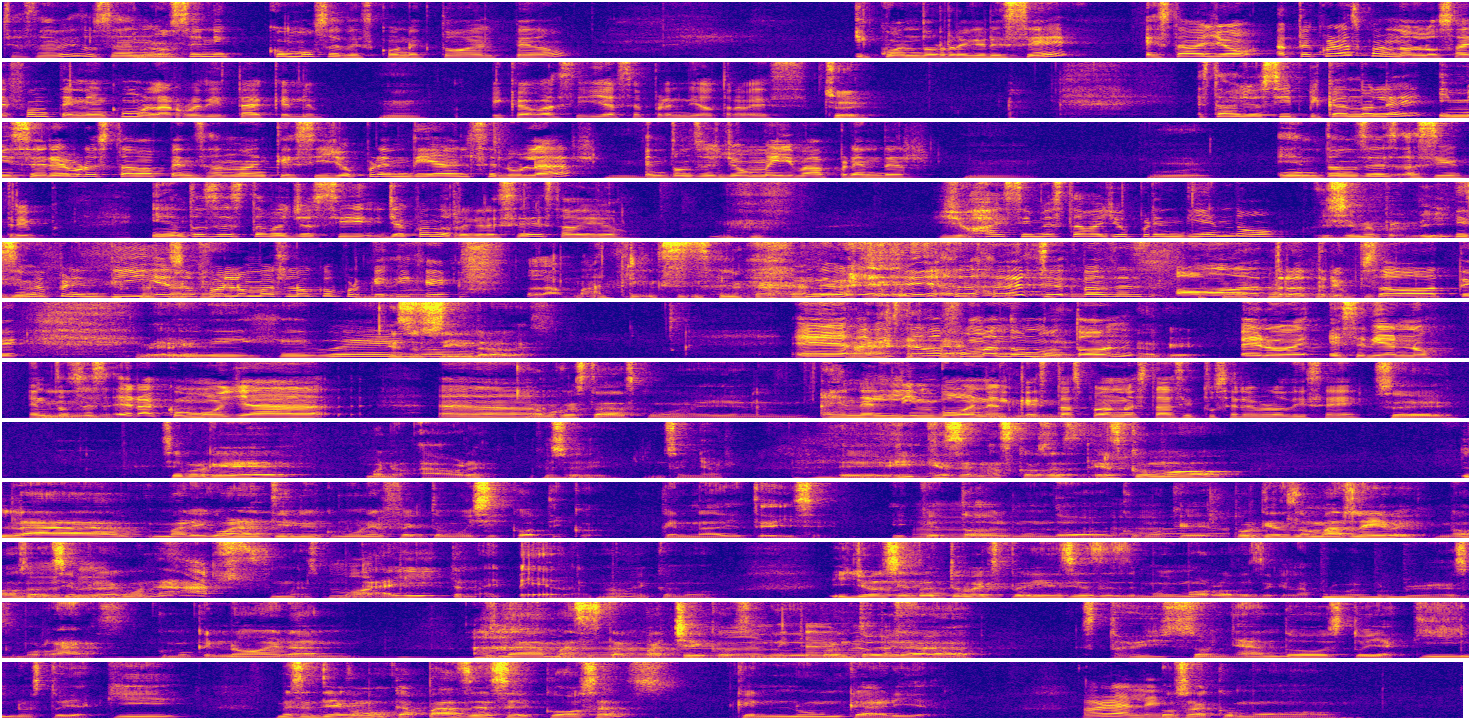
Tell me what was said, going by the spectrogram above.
ya sabes, o sea, Claro. no sé ni cómo se desconectó el pedo. Y cuando regresé, estaba yo, ¿te acuerdas cuando los iPhone tenían como la ruedita que le Mm. picabas y ya se prendía otra vez? Sí. Estaba yo así picándole y mi cerebro estaba pensando en que si yo prendía el celular, entonces yo me iba a prender. Mm. Wow. Y entonces, así, trip. Y entonces estaba yo así, ya cuando regresé estaba yo. Y yo, ay, sí me estaba yo prendiendo. ¿Y si me prendí? Y sí me prendí. Eso fue lo más loco porque dije, la Matrix. Entonces, otro tripsote. Y dije, güey. Eso sin drogas. Eh, había estado fumando un montón, Ok. pero ese día no. Entonces Mm. era como ya. Ah, A lo mejor estabas como ahí en un... en el limbo en el que estás, pero no estás y tu cerebro dice. Sí. Sí, porque, bueno, ahora que soy un señor eh, y que sé más cosas, es como la marihuana tiene como un efecto muy psicótico que nadie te dice y que todo el mundo como que, porque es lo más leve, ¿no? O sea, siempre era como, ah, pues fumas un gallito, no hay pedo, ¿no? Y como, y yo siempre tuve experiencias desde muy morro, desde que la probé por primera vez, como raras, como que no eran, pues nada más estar Ah, pacheco, sino de pronto era estoy soñando, estoy aquí, no estoy aquí. Me sentía como capaz de hacer cosas que nunca haría. Órale. O sea, como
